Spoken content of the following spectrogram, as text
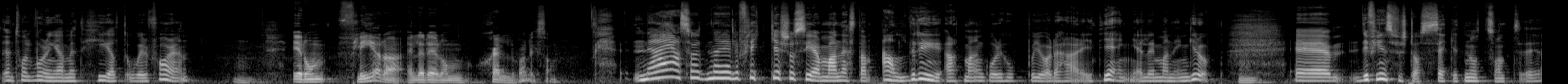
en 12-åring är allmänt helt oerfaren. Mm. Är de flera eller är de själva liksom? Nej, alltså när det gäller flickor så ser man nästan aldrig att man går ihop och gör det här i ett gäng eller man är en grupp. Mm. Eh, det finns förstås säkert något sånt eh,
